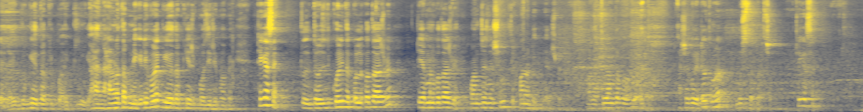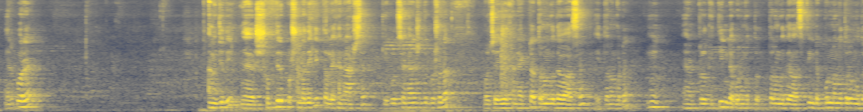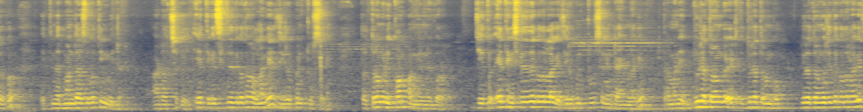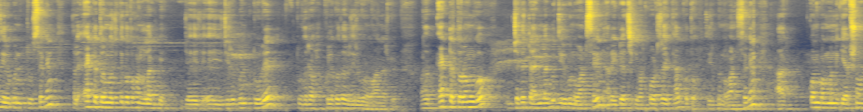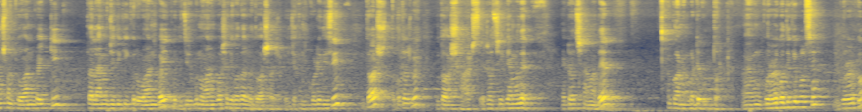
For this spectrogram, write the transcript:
গৃহতাপ কি হারানো তাপ নেগেটিভ হলে গৃহতাপ কি পজিটিভ হবে? ঠিক আছে? তাহলে তো যদি করি তা করলে কত আসবে? টি এমন কত আসবে? পঞ্চাশ দশমিক তিপ্পান্ন ডিগ্রি আসবে। অর্থাৎ চূড়ান্ত পাবো এত। আশা করি এটা তোমরা বুঝতে পারছ। ঠিক আছে? এরপরে আমি যদি শব্দের প্রশ্নটা দেখি, তাহলে এখানে আসছে। কী বলছে এখানে শব্দের প্রশ্নটা? বলছে এখানে একটা তরঙ্গ দেওয়া আছে, এই তরঙ্গটা, হুম টোটাল কি তিনটা তরঙ্গ তরঙ্গ দেওয়া আছে, তিনটা পূর্ণাঙ্গ তরঙ্গ দৈর্ঘ্য। এই তিনটা মান দেওয়া আছে? তিন মিটার। আর হচ্ছে কি, এ থেকে সিতে কত ভালো লাগে, জিরো পয়েন্ট টু সেকেন্ড। তো তরঙ্গটি কম্পাঙ্ক নির্ণয় করো। যেহেতু এ থেকে সিতে যেতে কত লাগে? Zero point two second time লাগে। তার মানে দুইটা তরঙ্গ এটা দুইটা তরঙ্গ দুইটা তরঙ্গ যেতে কত লাগে? জিরো পয়েন্ট টু সেকেন্ড তাহলে একটা তরঙ্গ যেতে কতক্ষণ লাগবে? যে এই- জিরো পয়েন্ট টুরে টু দ্বারা ভাগ করলে কত জিরো পয়েন্ট ওয়ান আসবে। অর্থাৎ একটা তরঙ্গ যেতে টাইম লাগবে জিরো পয়েন্ট ওয়ান সেকেন্ড আর এটা হচ্ছে কি পর্যায়কাল, কত? জিরো পয়েন্ট ওয়ান সেকেন্ড আর কম্পাঙ্ক মানে কি? একশো সমান কি? ওয়ান বাই টি তাহলে আমি যদি কী করি? One by zero point one বসাতে কত আসবে? দশ আসবে। যেখানে করে দিছি, দশ, তো কত আসবে? দশ হার্টস এটা হচ্ছে কি আমাদের, এটা হচ্ছে আমাদের গ উত্তর। গোড়ার কথা কী বলছে? গোড়ার গ?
